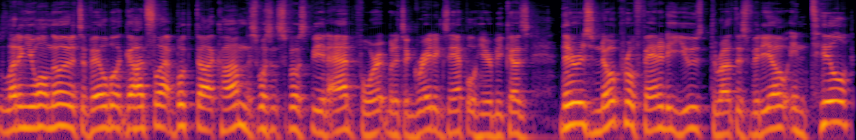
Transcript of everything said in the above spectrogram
letting you all know that it's available at godslapbook.com. This wasn't supposed to be an ad for it, but it's a great example here because there is no profanity used throughout this video until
